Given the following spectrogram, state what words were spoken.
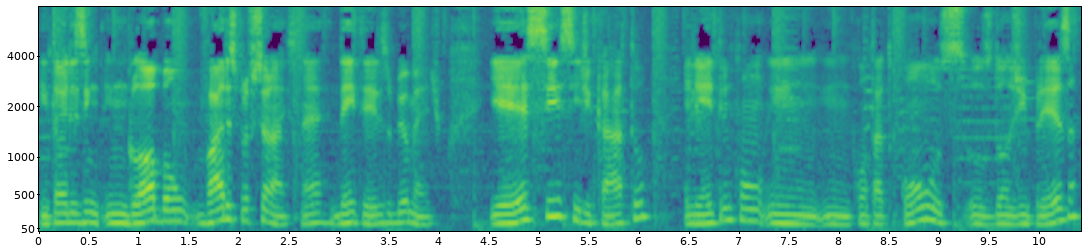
Então eles en- englobam vários profissionais, né? Dentre eles o biomédico. E esse sindicato, ele entra em, em- em contato com os, os donos de empresa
